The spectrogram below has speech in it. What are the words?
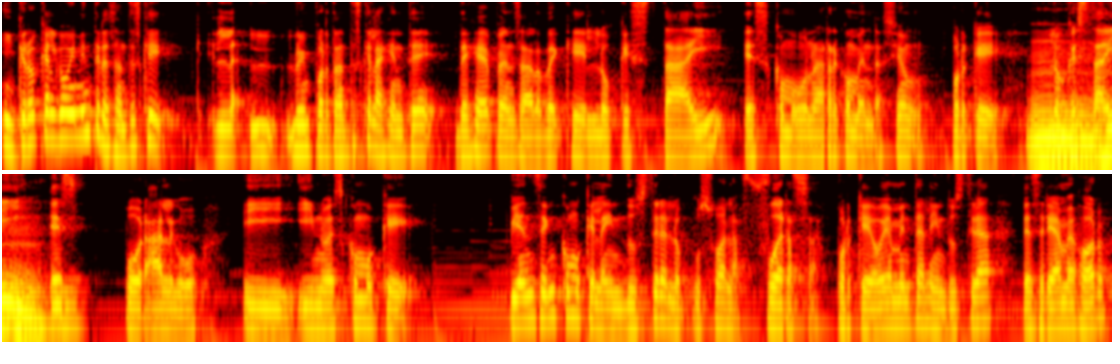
Y creo que algo bien interesante es que lo importante es que la gente deje de pensar de que lo que está ahí es como una recomendación, porque lo que está ahí es por algo y, y, no es como que piensen como que la industria lo puso a la fuerza, porque obviamente a la industria le sería mejor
